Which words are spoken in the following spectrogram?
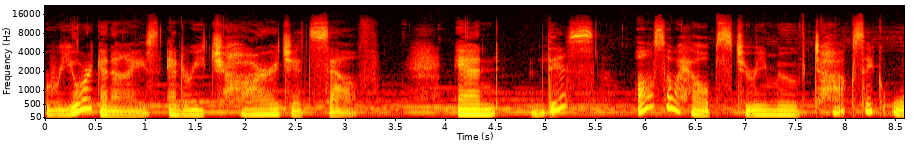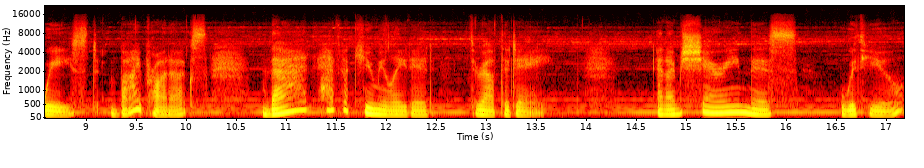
reorganize and recharge itself. And this also helps to remove toxic waste byproducts that have accumulated throughout the day. And I'm sharing this with you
